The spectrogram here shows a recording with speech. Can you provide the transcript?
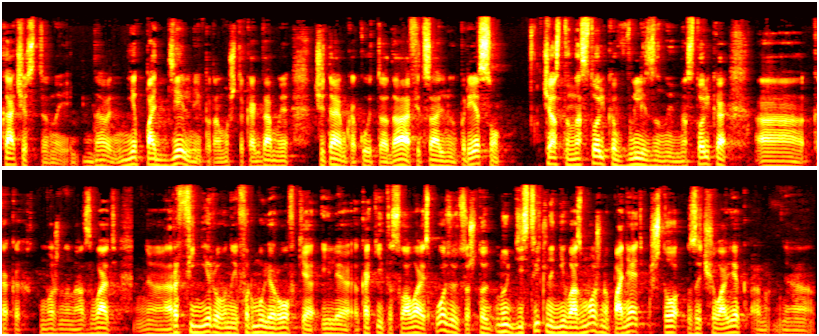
качественной, да, не поддельной, потому что когда мы читаем какую-то да, официальную прессу, часто настолько вылизанные, настолько, а, как их можно назвать, а, рафинированные формулировки или какие-то слова используются, что ну, действительно невозможно понять, что за человек а,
